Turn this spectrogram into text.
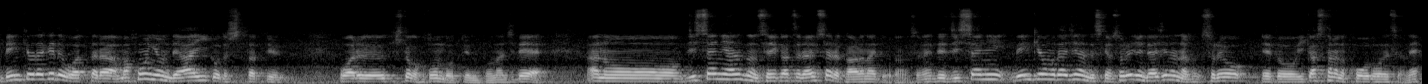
勉強だけで終わったら、まあ、本読んでああいいこと知ったっていう終わる人がほとんどっていうのと同じであのー実際にあなたの生活、ライフスタイルは変わらないということなんですよね。で、実際に勉強も大事なんですけど、それ以上に大事なのは、それを、えっ、と、生かすための行動ですよね。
